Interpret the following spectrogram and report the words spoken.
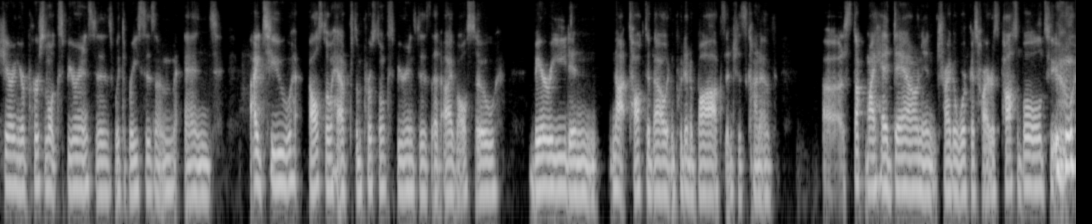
sharing your personal experiences with racism. And I too also have some personal experiences that I've also buried and not talked about and put in a box and just kind of uh, stuck my head down and try to work as hard as possible to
